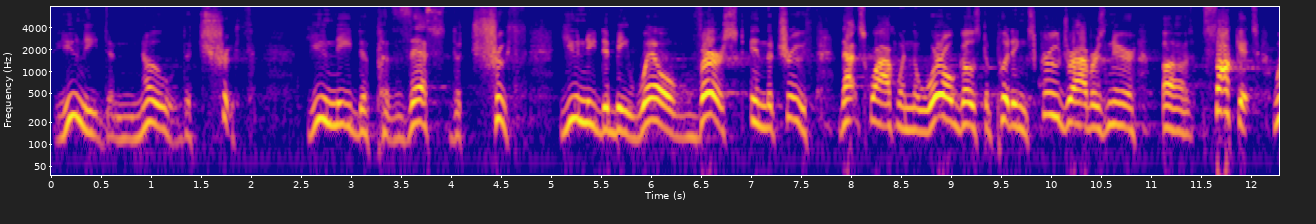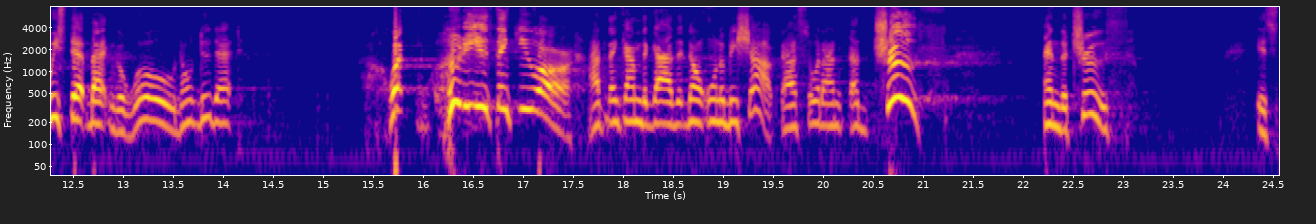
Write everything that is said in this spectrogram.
You need to know the truth. You need to possess the truth. You need to be well versed in the truth. That's why when the world goes to putting screwdrivers near uh, sockets, we step back and go, Whoa, don't do that. What, who do you think you are? I think I'm the guy that don't want to be shocked. That's what I'm, uh, truth. And the truth is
